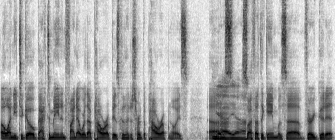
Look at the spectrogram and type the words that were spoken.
oh, I need to go back to main and find out where that power up is because I just heard the power up noise. Uh, yeah, yeah. So I thought the game was uh, very good at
